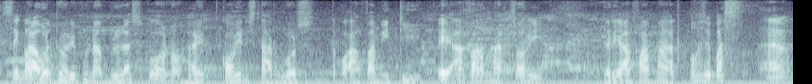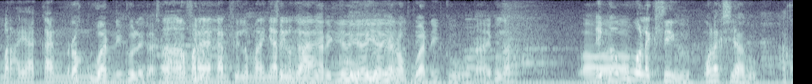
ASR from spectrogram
Sing Tahun apa? 2016 iku ono hype koin Star Wars teko Alfamidi. Eh, Alfamart, sorry. Dari Alfamart. Oh, sih pas eh, merayakan Rogue One iku lek gak Eh, salah. ono merayakan film anyar film kan. anyar iku. Iya iya iya. iya, Rogue ngerti. One iku. Nah, iku kan Eh, kamu ngoleksi ku? ngoleksi aku. Aku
